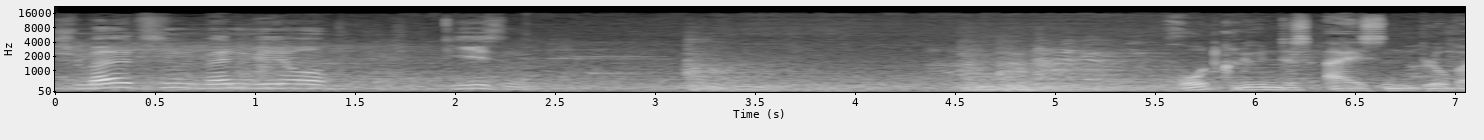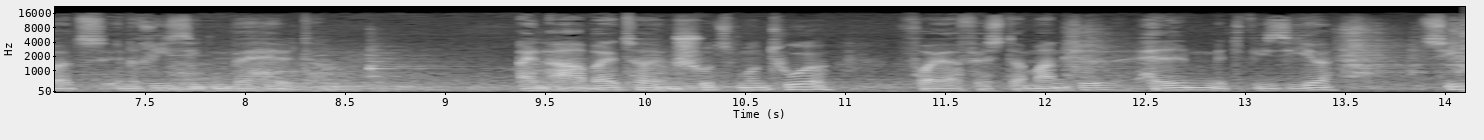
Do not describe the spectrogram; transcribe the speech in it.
schmelzen, wenn wir gießen. Rotglühendes Eisen blubbert in riesigen Behältern. Ein Arbeiter in Schutzmontur, feuerfester Mantel, Helm mit Visier, zieht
